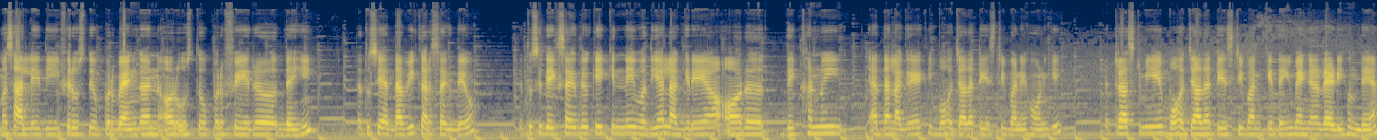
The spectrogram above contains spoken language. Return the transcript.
ਮਸਾਲੇ ਦੀ, ਫਿਰ ਉਸ ਦੇ ਉੱਪਰ ਬੈਂਗਨ ਔਰ ਉਸ ਤੋਂ ਉੱਪਰ ਫਿਰ ਦਹੀਂ। ਤਾਂ ਤੁਸੀਂ ਐਦਾਂ ਵੀ ਕਰ ਸਕਦੇ ਹੋ। ਤੇ ਤੁਸੀਂ ਦੇਖ ਸਕਦੇ ਹੋ ਕਿ ਕਿੰਨੇ ਵਧੀਆ ਲੱਗ ਰਹੇ ਆ ਔਰ ਦੇਖਣ ਨੂੰ ਹੀ ਐਦਾਂ ਲੱਗ ਰਿਹਾ ਕਿ ਬਹੁਤ ਜ਼ਿਆਦਾ ਟੇਸਟੀ ਬਣੇ ਹੋਣਗੇ। ਤਾਂ ਟਰਸਟ ਮੀ ਇਹ ਬਹੁਤ ਜ਼ਿਆਦਾ ਟੇਸਟੀ ਬਣ ਕੇ ਦਹੀਂ ਬੈਂਗਣ ਰੈਡੀ ਹੁੰਦੇ ਆ।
